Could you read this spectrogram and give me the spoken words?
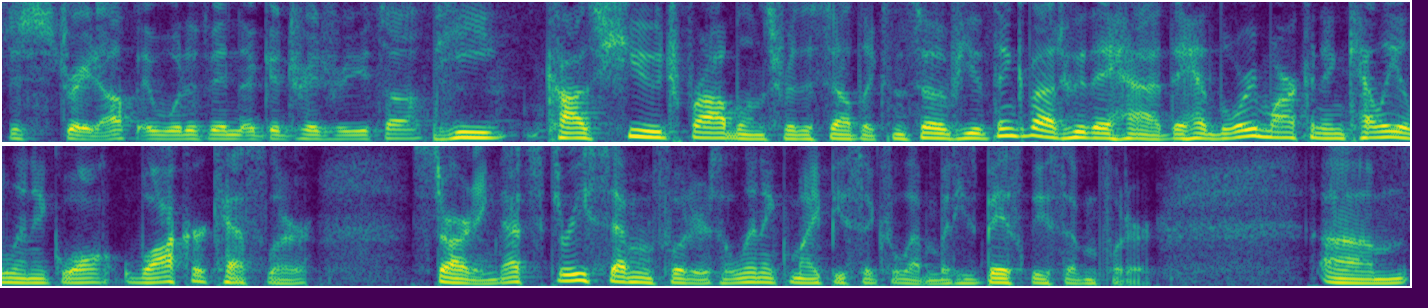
just straight up, it would have been a good trade for Utah. He caused huge problems for the Celtics. And so if you think about who they had, they had Lauri Markkanen and Kelly Olynyk, Walker Kessler, starting. That's three seven footers. Olynyk might be six eleven, but he's basically a seven footer. Um,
